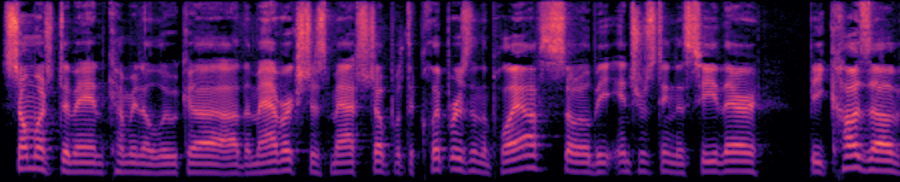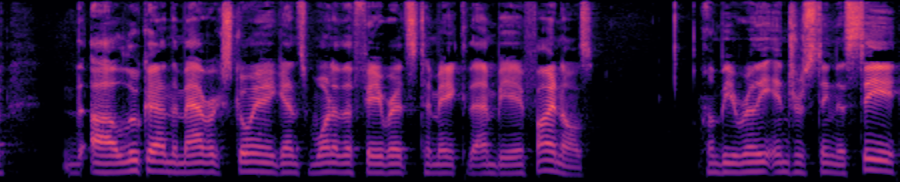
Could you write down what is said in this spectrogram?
so much demand coming to Luka. Uh, the Mavericks just matched up with the Clippers in the playoffs, so it'll be interesting to see there because of uh, Luka and the Mavericks going against one of the favorites to make the NBA Finals. It'll be really interesting to see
